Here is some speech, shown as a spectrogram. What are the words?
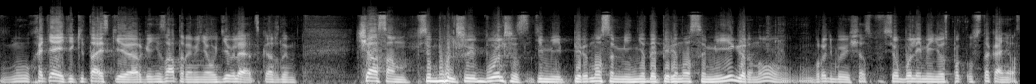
Ну, хотя эти китайские организаторы меня удивляют с каждым часом все больше и больше с этими переносами, недопереносами игр. Ну, вроде бы сейчас все более-менее устаканилось.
